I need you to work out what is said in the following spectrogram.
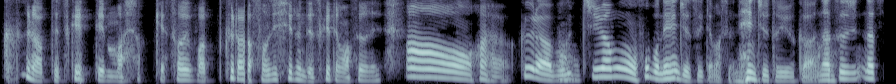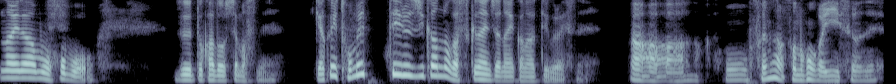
クーラーってつけてましたっけ？そういえば、クーラー掃除してるんでつけてますよね。ああ、はいはい。クーラー、うちはもうほぼ年中ついてますよ。年中というか、うん夏、夏の間はもうほぼずっと稼働してますね。逆に止めている時間の方が少ないんじゃないかなっていうぐらいですね。ああ、なんかもう、それならその方がいいですよね。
